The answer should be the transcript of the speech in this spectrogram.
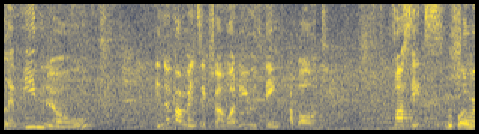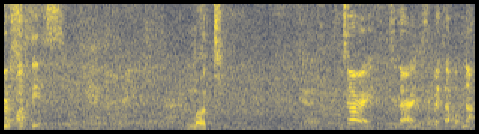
let me know in the comment section what do you think about faucets, shower faucets. Not. It's alright. It's alright. It's better, but not.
